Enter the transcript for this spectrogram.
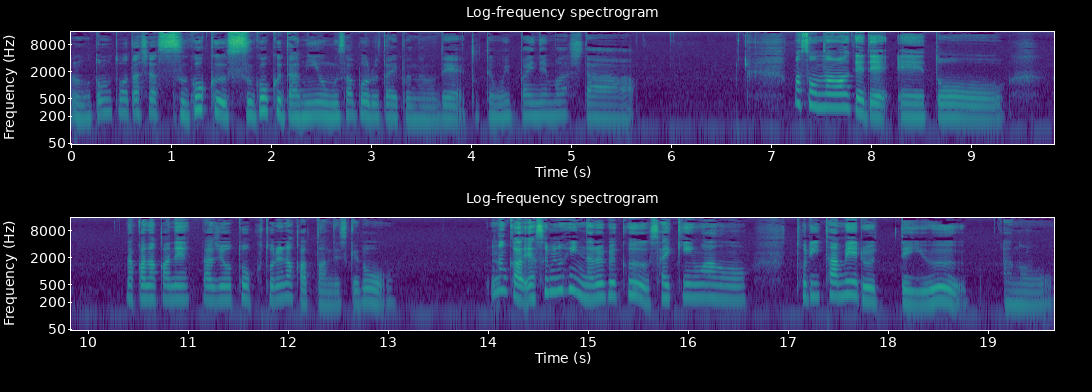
もともと私はすごくすごくダミーを貪るタイプなのでとてもいっぱい寝ました。まあそんなわけで、えっ、ー、と、なかなかね、ラジオトーク取れなかったんですけど、なんか休みの日になるべく最近はあの、取りためるっていう、あの、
